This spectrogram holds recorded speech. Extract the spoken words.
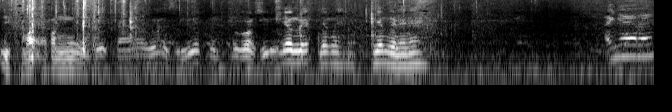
Địt mẹ con ngu nhân đấy nhân nhân người này. Này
